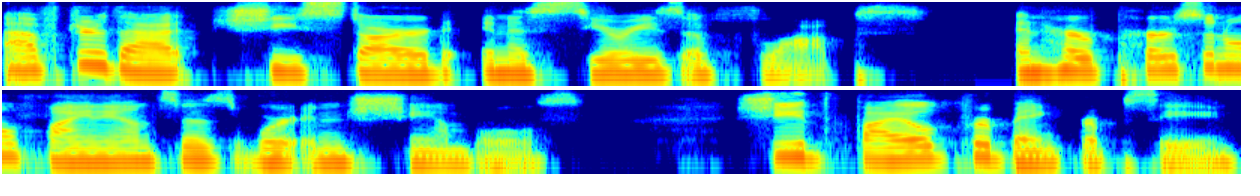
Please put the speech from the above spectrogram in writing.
After that, she starred in a series of flops and her personal finances were in shambles. She had filed for bankruptcy.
